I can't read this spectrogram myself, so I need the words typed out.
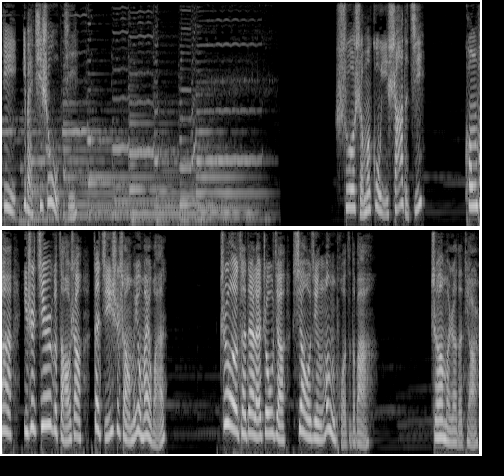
第一百七十五集。说什么故意杀的鸡，恐怕也是今儿个早上在集市上没有卖完，这才带来周家孝敬孟婆子的吧？这么热的天儿，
